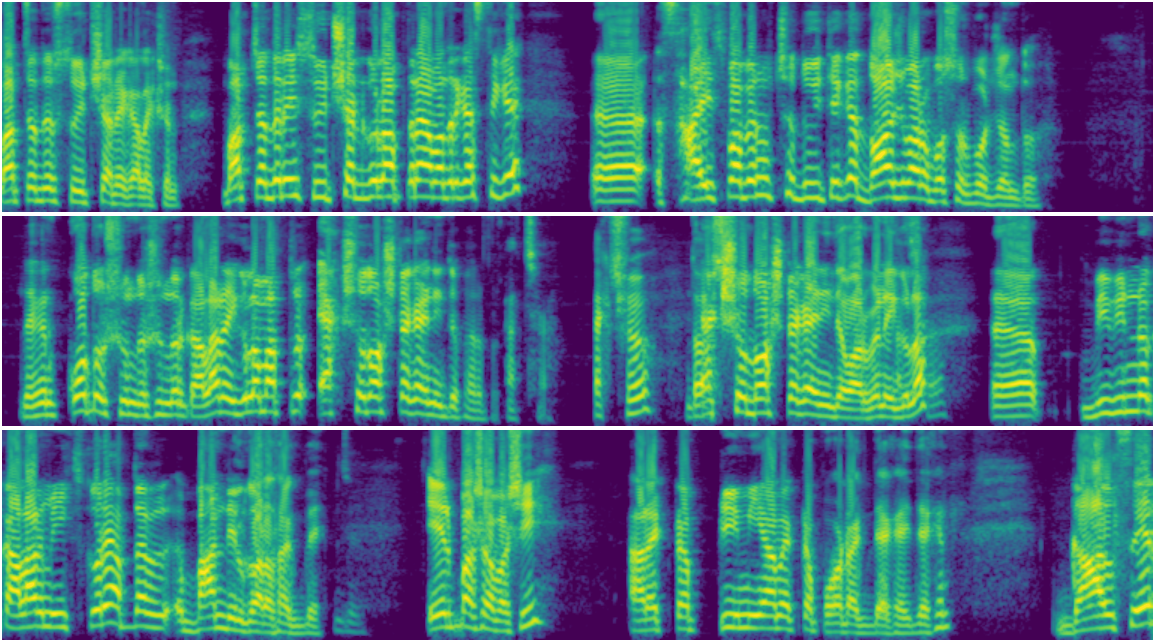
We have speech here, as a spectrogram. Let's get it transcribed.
বাচ্চাদের সুইট শার্টের কালেকশন বাচ্চাদের এই সুইট শার্টগুলো আপনারা আমাদের কাছ থেকে সাইজ পাবেন হচ্ছে দুই থেকে দশ বারো বছর পর্যন্ত। দেখেন কত সুন্দর সুন্দর কালার এগুলো মাত্র একশো দশ টাকায় নিতে পারবেন। আচ্ছা একশো একশো দশ টাকায় নিতে পারবেন এগুলো। আচ্ছা, বিভিন্ন কালার মিক্স করে আপনার বান্ডিল করা থাকবে। এর পাশাপাশি আর একটা প্রিমিয়াম একটা প্রোডাক্ট দেখাই দেখেন। গার্লসের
